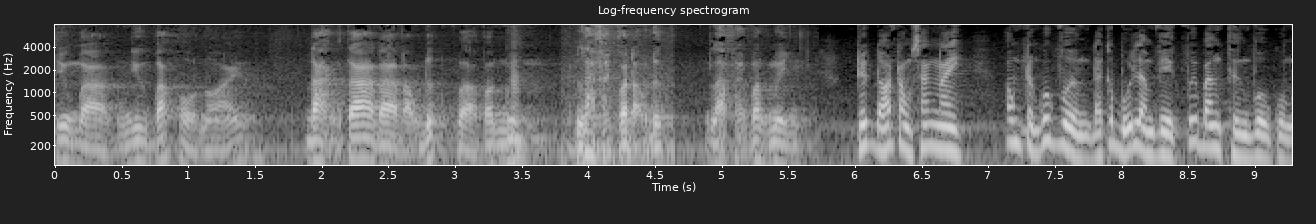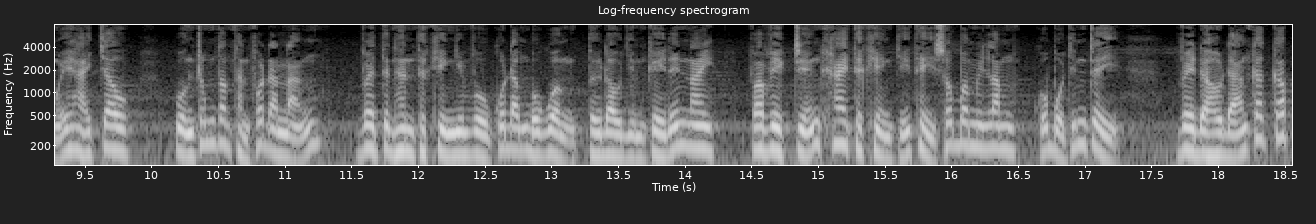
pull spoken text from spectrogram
Nhưng mà như bác hồ nói đảng ta là đạo đức và văn minh. Là phải có đạo đức là phải văn minh. Trước đó trong sáng nay ông Trần Quốc Vượng đã có buổi làm việc với ban thường vụ quận ủy Hải Châu quận trung tâm thành phố Đà Nẵng về tình hình thực hiện nhiệm vụ của Đảng bộ quận từ đầu nhiệm kỳ đến nay và việc triển khai thực hiện chỉ thị số 35 của Bộ Chính trị về đại hội đảng các cấp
